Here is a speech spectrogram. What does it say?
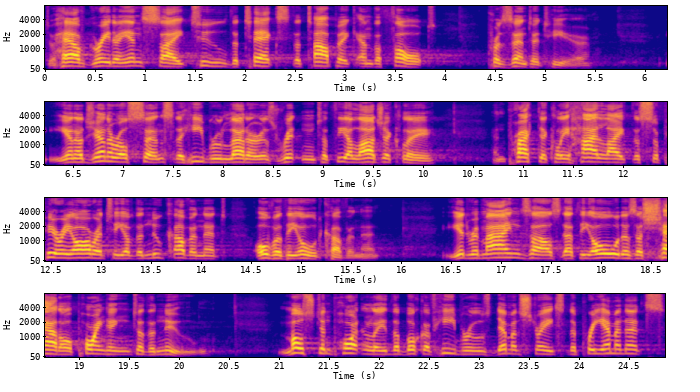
to have greater insight to the text, the topic, and the thought presented here. In a general sense, the Hebrew letter is written to theologically and practically highlight the superiority of the new covenant over the old covenant. It reminds us that the old is a shadow pointing to the new. Most importantly, the book of Hebrews demonstrates the preeminence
